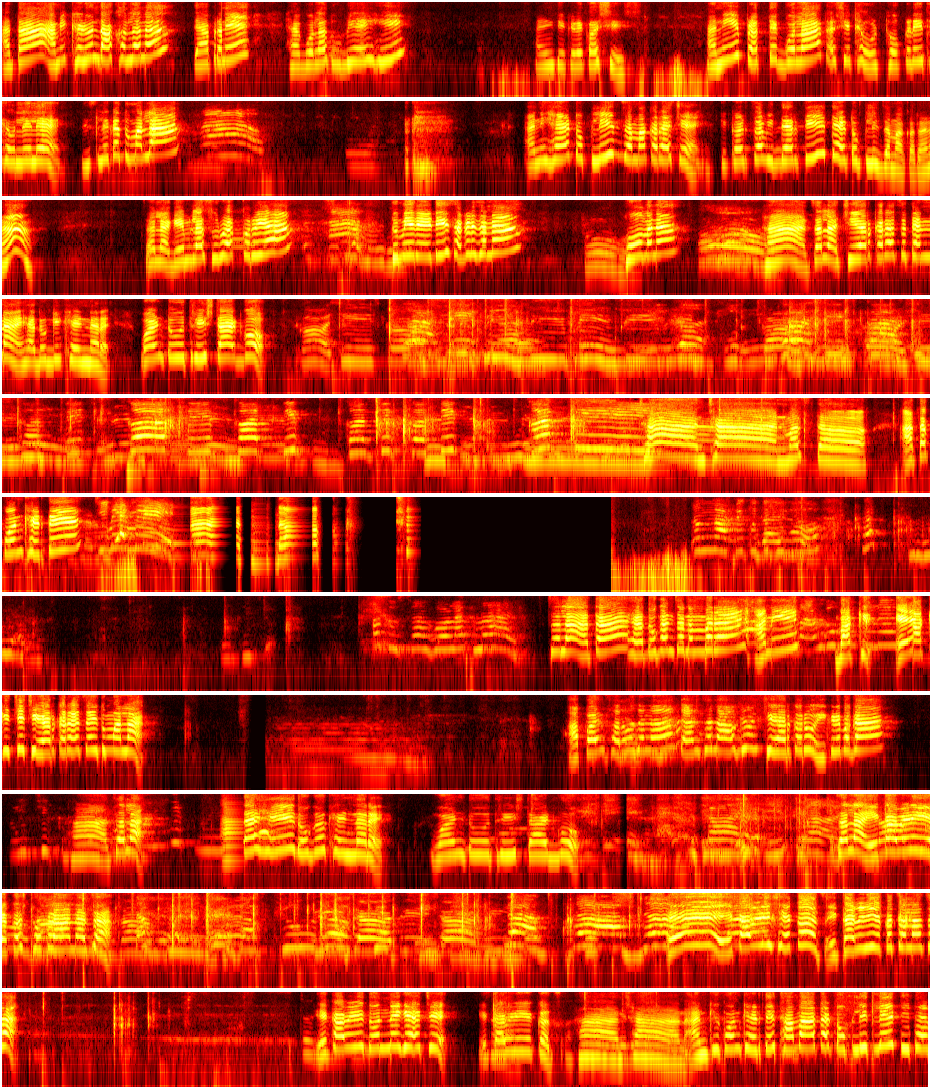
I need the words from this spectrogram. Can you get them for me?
आता आम्ही खेळून दाखवलं ना त्याप्रमाणे ह्या गोलात उभी आहे ही आणि तिकडे कशीश. आणि प्रत्येक गोलात असे ठेव ठोकळे ठेवलेले आहे. दिसले का तुम्हाला? आणि ह्या टोपलीत जमा करायचे आहे. तिकडचा विद्यार्थी त्या टोपलीत जमा करा ना. चला गेमला सुरुवात करूया. तुम्ही रेडी सगळेजण? हो. म्हणा? हा. चला चिअर करायचं त्यांना. ह्या दोघी खेळणार आहे. One two three start go छान छान मस्त आता कोण खेळते दोघांचा नंबर आहे आणि बाकी ए बाकीचे चेअर करायचं आहे तुम्हाला. आपण सर्वजण त्यांचं नाव घेऊन चेअर करू. इकडे बघा. हा चला. आता हे दोघं खेळणार आहे. One two three start go चला एका वेळी एकच ठोकळा आणायचा ए एका वेळी एकच एका वेळी एकच आणायचा. एका वेळी दोन नाही घ्यायचे. एका वेळी एकच. हा छान. आणखी कोण खेळते? थांबा आता टोपलीतले तिथे.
